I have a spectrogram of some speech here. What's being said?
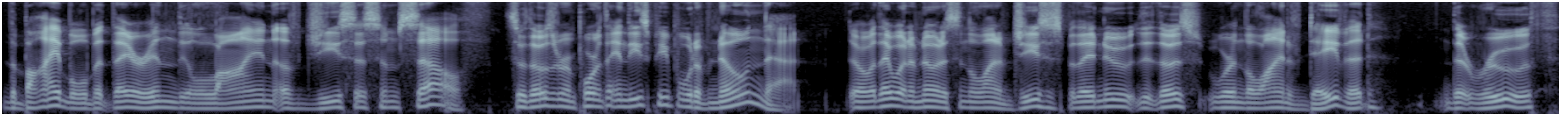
the Bible, but they are in the line of Jesus himself. So those are important things. And these people would have known that. Oh, they wouldn't have noticed in the line of Jesus, but they knew that those were in the line of David, that Ruth,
